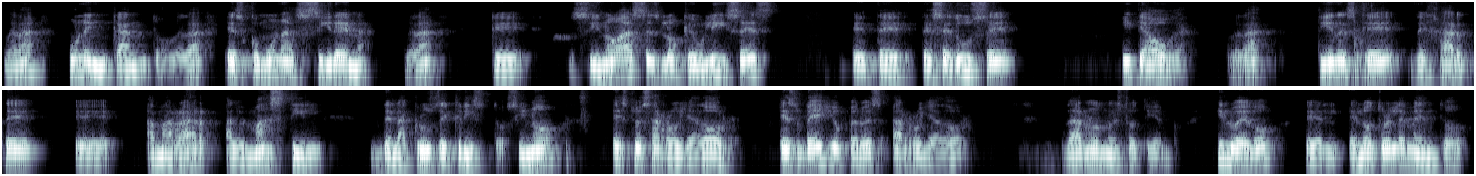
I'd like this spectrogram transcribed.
¿verdad? Un encanto, ¿verdad? Es como una sirena, ¿verdad? Que si no haces lo que Ulises, eh, te, te seduce y te ahoga, ¿verdad? Tienes que dejarte eh, amarrar al mástil de la cruz de Cristo. Si no, esto es arrollador. Es bello, pero es arrollador. Darnos nuestro tiempo. Y luego, el, el otro elemento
